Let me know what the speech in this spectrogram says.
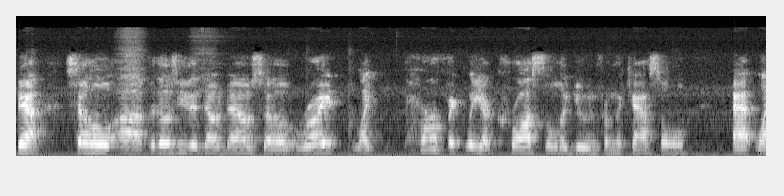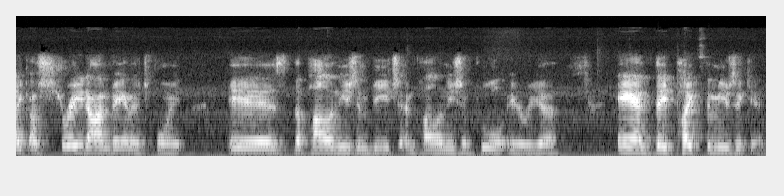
Yeah. So uh, for those of you that don't know, so right like perfectly across the lagoon from the castle, at like a straight on vantage point, is the Polynesian beach and Polynesian pool area, and they pipe the music in.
